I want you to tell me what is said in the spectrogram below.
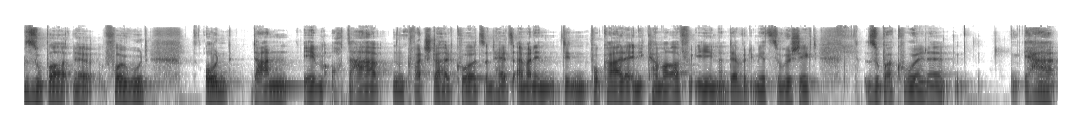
Super, ne? voll gut. Und dann eben auch da quatscht er halt kurz und hält einmal den, den Pokal da in die Kamera für ihn und der wird ihm jetzt zugeschickt. Super cool, ne? Ja,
